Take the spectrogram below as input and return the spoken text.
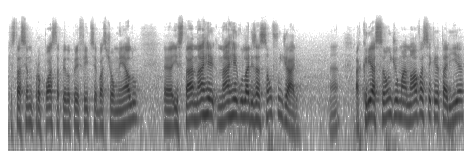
que está sendo proposta pelo prefeito Sebastião Melo é, está na, re, na regularização fundiária. Né? a criação de uma nova secretaria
